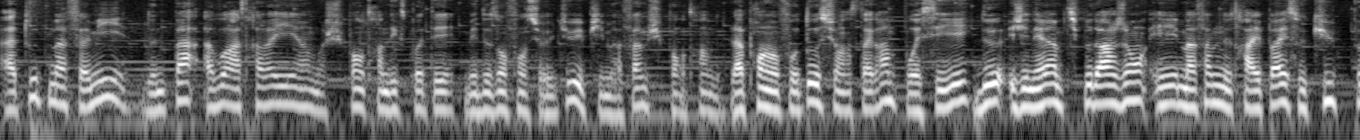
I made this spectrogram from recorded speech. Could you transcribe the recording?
à toute ma famille de ne pas avoir à travailler. Hein. Moi, je suis pas en train d'exploiter mes deux enfants sur YouTube et puis ma femme, je suis pas en train de la prendre en photo sur Instagram pour essayer de générer un petit peu d'argent et ma femme ne travaille pas et s'occupe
